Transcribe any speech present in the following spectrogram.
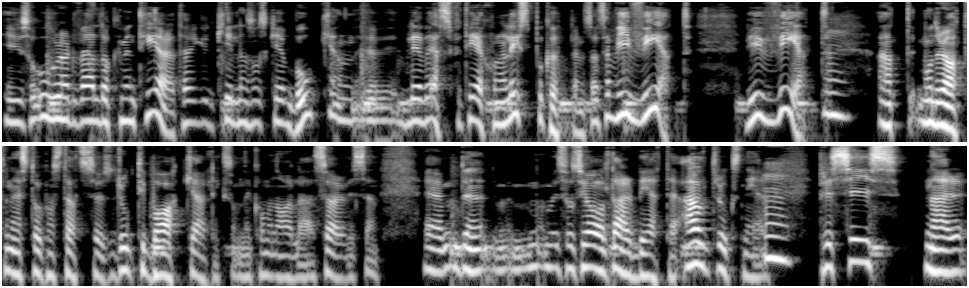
är ju så oerhört väl dokumenterat. Herregud, killen som skrev boken eh, blev SVT-journalist på kuppen. Så alltså, vi vet, vi vet mm att Moderaterna i Stockholms stadshus drog tillbaka liksom, den kommunala servicen. Den, socialt arbete, allt drogs ner. Mm. Precis när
